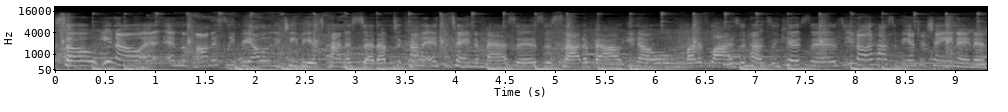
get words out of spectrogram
So you know, and, and honestly, reality TV is kind of set up to kind of entertain the masses. It's not about you know butterflies and hugs and kisses. You know, it has to be entertaining, and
